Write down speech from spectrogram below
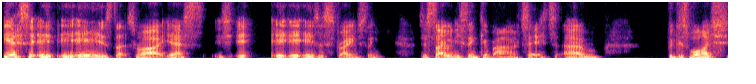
yes it, it is that's right yes it, it, it is a strange thing to say when you think about it um because why sh-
